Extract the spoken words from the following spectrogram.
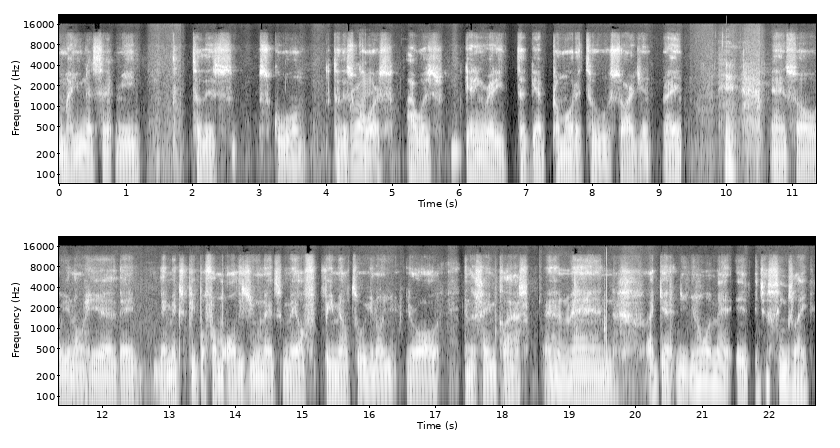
my unit sent me to this school to this Right. course i was getting ready to get promoted to sergeant right and so you know here they they mix people from all these units male female too you know you're all in the same class and man again you, know what man it, it just seems like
